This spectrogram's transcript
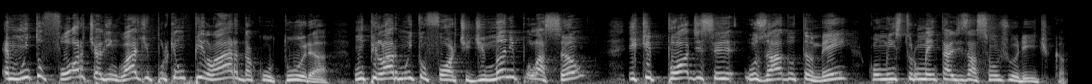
É muito forte a linguagem porque é um pilar da cultura, um pilar muito forte de manipulação e que pode ser usado também como instrumentalização jurídica.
